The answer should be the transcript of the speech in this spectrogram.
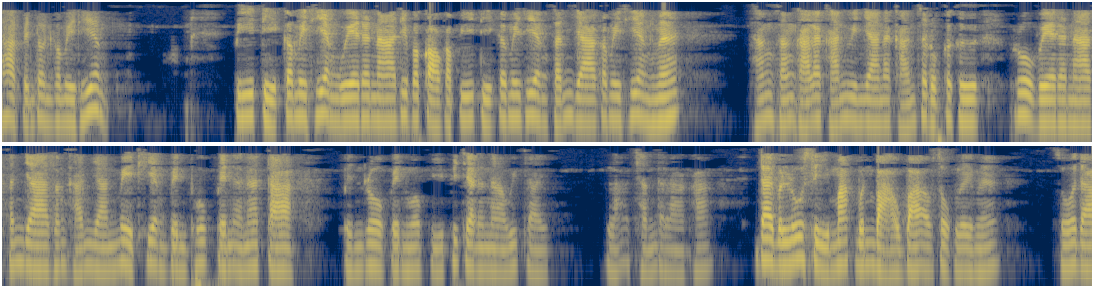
ธาตุเป็นต้นก็ไม่เที่ยง ปีติก็ไม่เที่ยงเวทนาที่ประกอบกับปีติก็ไม่เที่ยงสัญญาก็ไม่เที่ยงนะทั้งสังขารขันวิญญาณขันสรุปก็คือ รูปเวทนาสัญญาสังขารญาณไม่เที่ยงเป็นทุกข์เป็นอนัตตา เป็นโรคเป็นหัวผีพิจารณาวิจัย ละฉันตลาคะ ได้บรรลุสี่มรรคบนบ่าวบาเอาศกเลยไหมโสดา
